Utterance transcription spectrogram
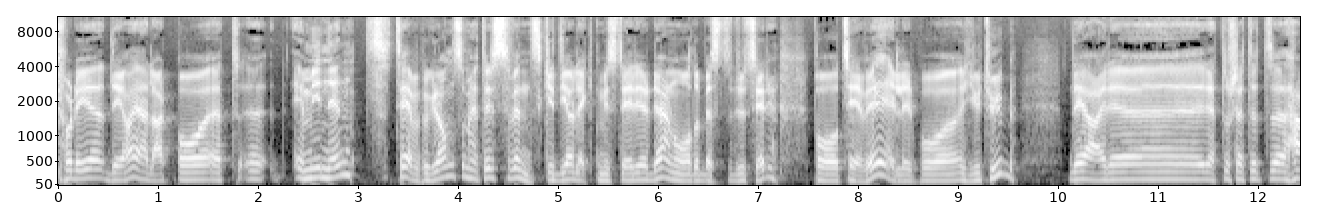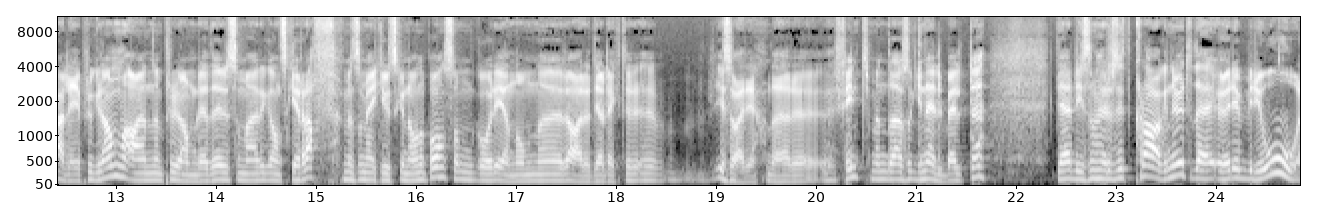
For det, har jeg lært på et uh, eminent TV-program som heter Svenske dialektmysterier. Det er noe av det beste du ser på TV eller på YouTube. Det er eh, rett og slett et eh, herlig program av en programleder som er ganske raff, men som jeg ikke husker navnet på, som går igjennom eh, rare dialekter i Sverige. Det er fint, men det er så gnellbelte. Det er de som høres litt klagende ut. Det er Ørebro.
